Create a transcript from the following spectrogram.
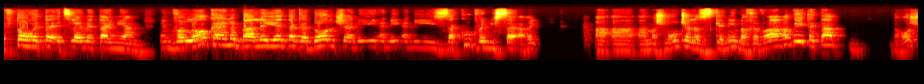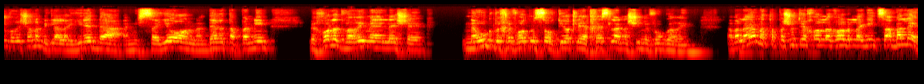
אפתור את, אצלם את העניין. הם כבר לא כאלה בעלי ידע גדול שאני אני, אני זקוק וניסיון, הרי המשמעות של הזקנים בחברה הערבית הייתה בראש ובראשונה בגלל הידע, הניסיון, אדרת הפנים, וכל הדברים האלה ש... נהוג בחברות מסורתיות לייחס לאנשים מבוגרים. אבל היום אתה פשוט יכול לבוא ולהגיד סבאלה,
